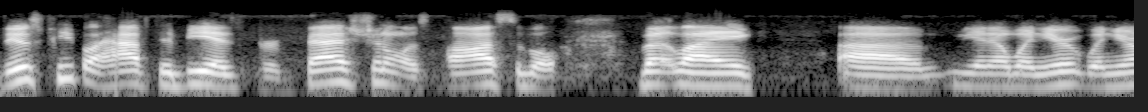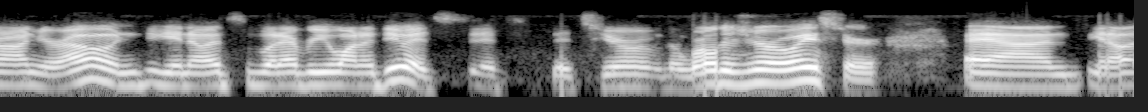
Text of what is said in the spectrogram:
these people have to be as professional as possible. But like uh, you know, when you're when you're on your own, you know, it's whatever you want to do. It's it's it's your the world is your oyster and you know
